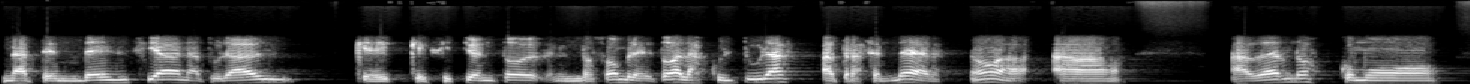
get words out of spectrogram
una tendencia natural que, existió en, en, los hombres de todas las culturas a trascender, ¿no? a, vernos como,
